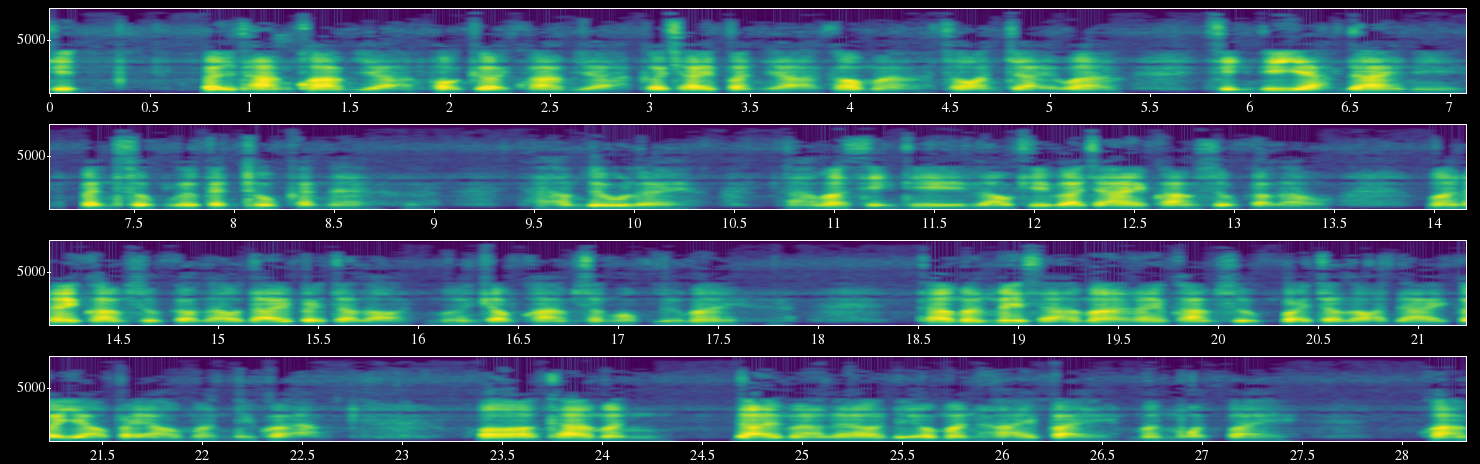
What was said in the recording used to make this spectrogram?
คิดไปทางความอยากพอเกิดความอยากก็ใช้ปัญญาเข้ามาสอนใจว่าสิ่งที่อยากได้นี้เป็นสุขหรือเป็นทุกข์กันแน่ถามดูเลย ถามว่าสิ่งที่เราคิดว่าจะให้ความสุขกับเรา มันให้ความสุขกับเราได้ไปตลอดเหมือนกับความสงบหรือไม่ ถ้ามันไม่สามารถให้ความสุขไปตลอดได้ก็อย่าไปเอามันดีกว่า ราะถ้ามันได้มาแล้ว เดี๋ยวมันหายไป มันหมดไป ความ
